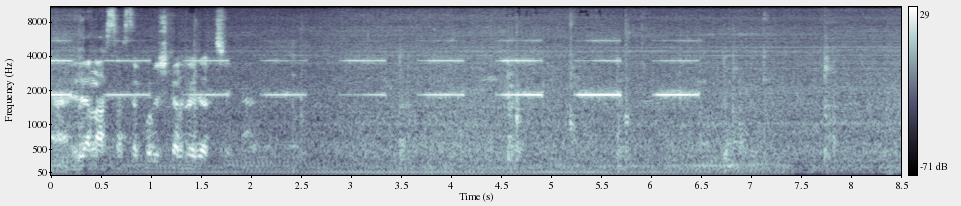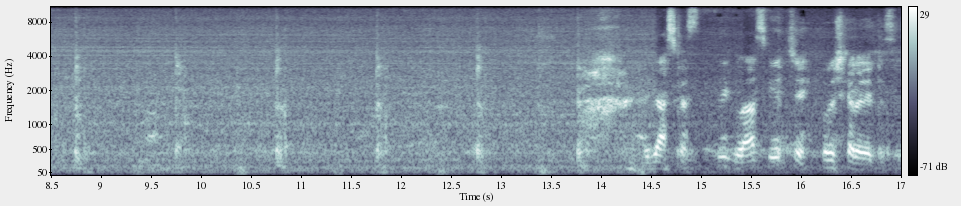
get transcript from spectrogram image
হ্যাঁ, আস্তে আস্তে পরিষ্কার হয়ে যাচ্ছে। এই যে আস্তে আস্তে গ্লাস কি হচ্ছে? পরিষ্কার হয়ে যেতেছে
